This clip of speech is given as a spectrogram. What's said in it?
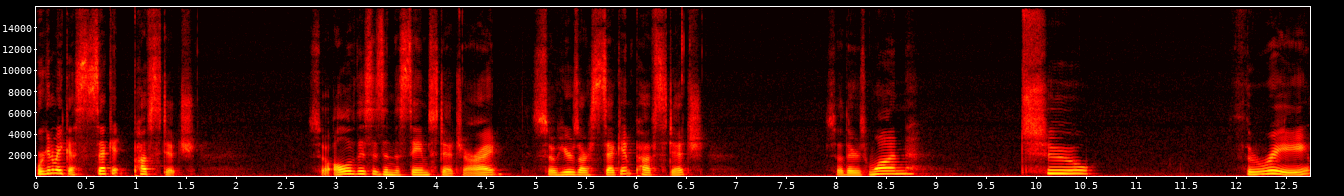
we're to make a second puff stitch. So all of this is in the same stitch, all right? So here's our second puff stitch. So there's one, two, three,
